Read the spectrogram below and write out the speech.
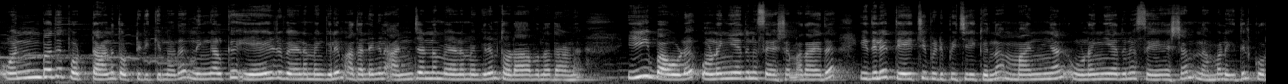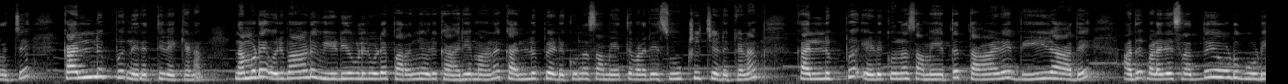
ഒൻപത് പൊട്ടാണ് തൊട്ടിരിക്കുന്നത്. നിങ്ങൾക്ക് ഏഴ് വേണമെങ്കിലും അതല്ലെങ്കിൽ അഞ്ചെണ്ണം വേണമെങ്കിലും തൊടാവുന്നതാണ്. ഈ ബൗൾ ഉണങ്ങിയതിനു ശേഷം അതായത് ഇതിൽ തേച്ച് പിടിപ്പിച്ചിരിക്കുന്ന മഞ്ഞൾ ഉണങ്ങിയതിനു ശേഷം നമ്മൾ ഇതിൽ കുറച്ച് കല്ലുപ്പ് നിരത്തി വെക്കണം. നമ്മുടെ ഒരുപാട് വീഡിയോകളിലൂടെ പറഞ്ഞ ഒരു കാര്യമാണ് കല്ലുപ്പ് എടുക്കുന്ന സമയത്ത് വളരെ സൂക്ഷിച്ചെടുക്കണം. കല്ലുപ്പ് എടുക്കുന്ന സമയത്ത് താഴെ വീഴാതെ അത് വളരെ ശ്രദ്ധയോടുകൂടി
